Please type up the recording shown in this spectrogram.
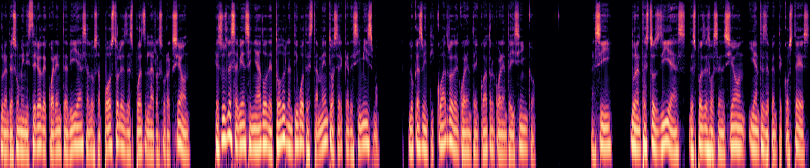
Durante su ministerio de cuarenta días a los apóstoles después de la resurrección, Jesús les había enseñado de todo el Antiguo Testamento acerca de sí mismo. Lucas 24 del 44 al 45. Así, durante estos días, después de su ascensión y antes de Pentecostés,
